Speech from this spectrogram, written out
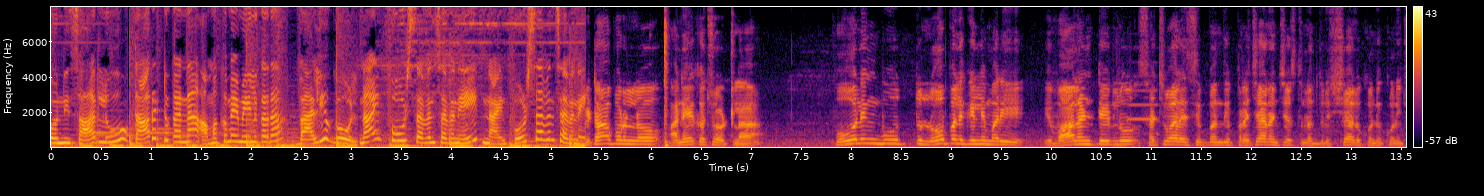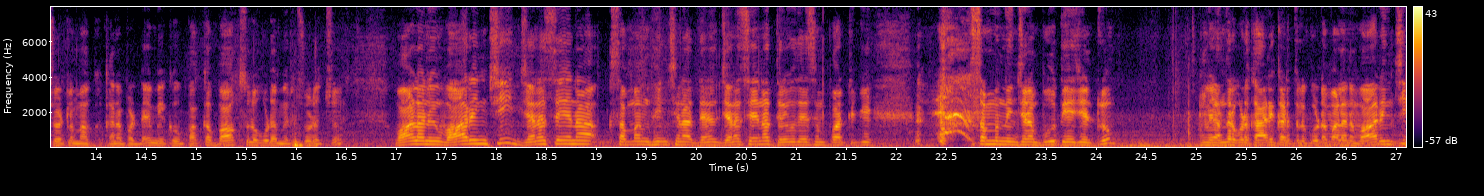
కొన్నిసార్లు తాకట్టు కన్నా అమ్మకమే మేలు కదా? Value gold nine four seven seven eight nine four seven seven eight. పిఠాపురంలో అనేక చోట్ల పోలింగ్ బూత్ లోపలికి వెళ్ళి మరి ఈ వాలంటీర్లు సచివాలయ సిబ్బంది ప్రచారం చేస్తున్న దృశ్యాలు కొన్ని కొన్ని చోట్ల మాకు కనపడ్డాయి. మీకు పక్క బాక్స్లో కూడా మీరు చూడొచ్చు. వాళ్ళని వారించి జనసేన సంబంధించిన జన- జనసేన తెలుగుదేశం పార్టీకి సంబంధించిన బూత్ ఏజెంట్లు వీళ్ళందరూ కూడా కార్యకర్తలు కూడా వాళ్ళని వారించి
